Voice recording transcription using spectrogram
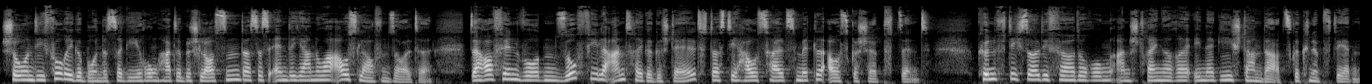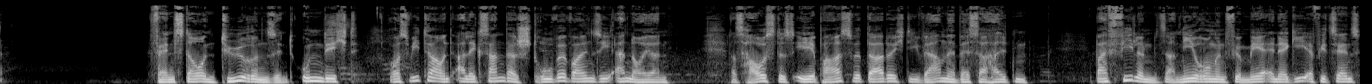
Schon die vorige Bundesregierung hatte beschlossen, dass es Ende Januar auslaufen sollte. Daraufhin wurden so viele Anträge gestellt, dass die Haushaltsmittel ausgeschöpft sind. Künftig soll die Förderung an strengere Energiestandards geknüpft werden. Fenster und Türen sind undicht, Roswitha und Alexander Struve wollen sie erneuern. Das Haus des Ehepaars wird dadurch die Wärme besser halten. Bei vielen Sanierungen für mehr Energieeffizienz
